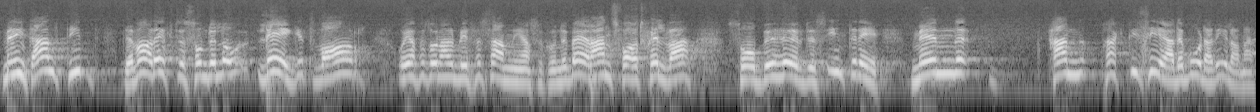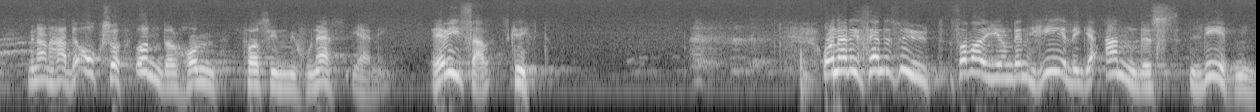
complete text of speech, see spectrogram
men inte alltid. Det var eftersom det läget var, och jag förstår när det blev församlingar som kunde bära ansvaret själva, så behövdes inte det. Men han praktiserade båda delarna, men han hade också underhåll för sin missionärsgärning. Det visar skriften. Och när det sändes ut så var det genom den helige Andes ledning.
